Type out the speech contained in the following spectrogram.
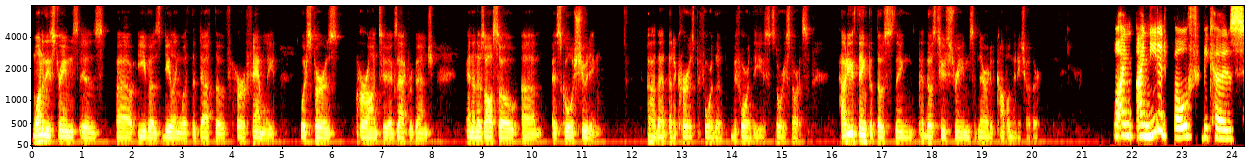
one of these streams is uh, Eva's dealing with the death of her family, which spurs her on to exact revenge and then there's also um, a school shooting uh, that that occurs before the before the story starts. How do you think that those things, those two streams of narrative, complement each other? Well, I I needed both because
